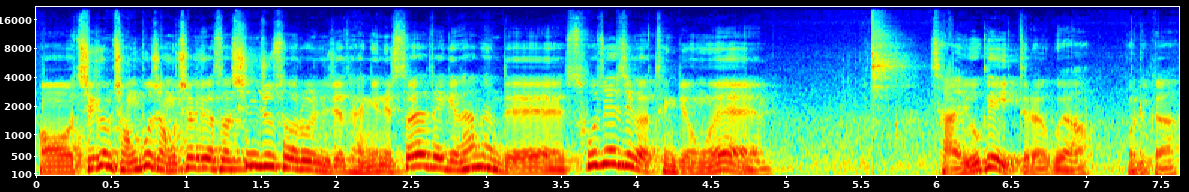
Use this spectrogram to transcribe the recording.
어, 지금 정부 정책에서 신주소를 이제 당연히 써야 되긴 하는데 소재지 같은 경우에 자, 요게 있더라고요. 우리가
